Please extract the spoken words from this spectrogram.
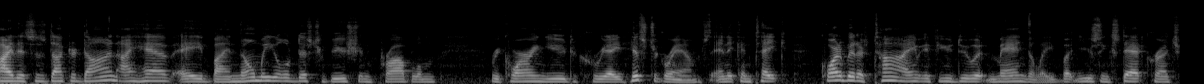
Hi, this is Dr. Don. I have a binomial distribution problem requiring you to create histograms, and it can take quite a bit of time if you do it manually, but using StatCrunch,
